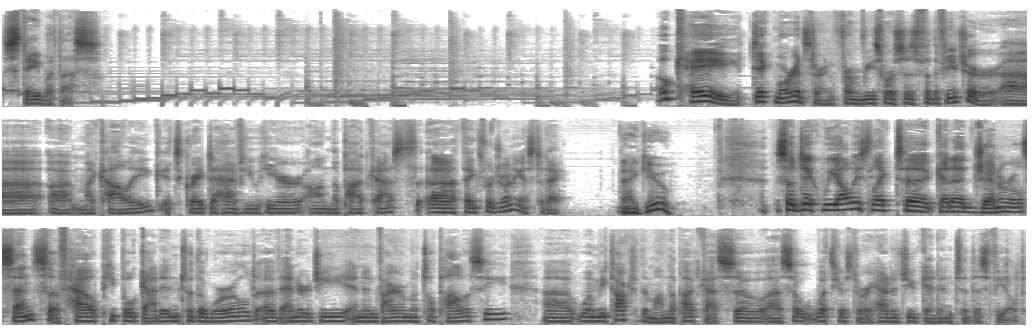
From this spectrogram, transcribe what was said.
Stay with us. Okay, Dick Morgenstern from Resources for the Future, uh, uh, my colleague. It's great to have you here on the podcast. Uh, thanks for joining us today. Thank you. So, Dick, we always like to get a general sense of how people got into the world of energy and environmental policy uh, when we talk to them on the podcast. So, uh, so what's your story? How did you get into this field?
